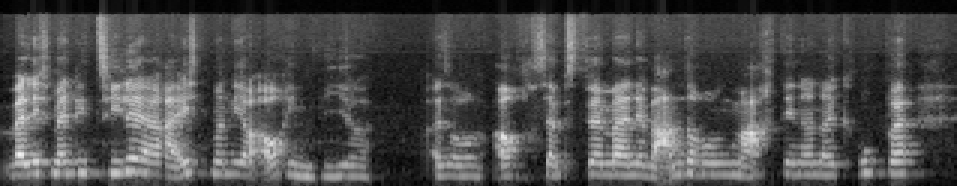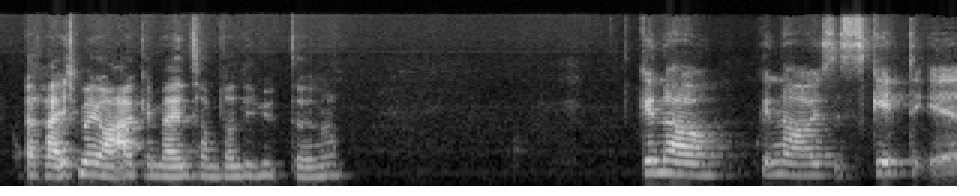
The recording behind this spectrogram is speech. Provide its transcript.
Weil ich meine, die Ziele erreicht man ja auch im Wir. Also auch selbst wenn man eine Wanderung macht in einer Gruppe, erreicht man ja auch gemeinsam dann die Hütte. Ne? Genau, genau. Es, es geht äh,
